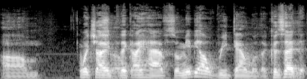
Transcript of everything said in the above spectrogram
Um, which I So- think I have. So maybe I'll re-download that because that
